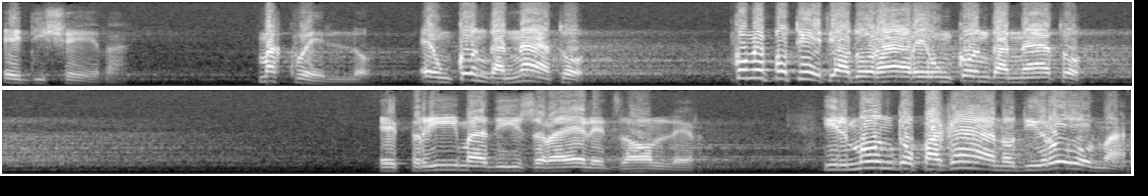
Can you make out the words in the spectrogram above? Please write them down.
e diceva, ma quello è un condannato come potete adorare un condannato? E prima di Israele Zoller, il mondo pagano di Roma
